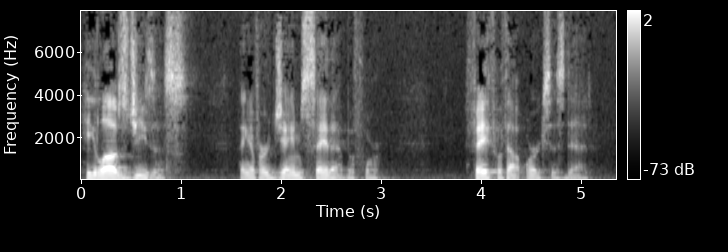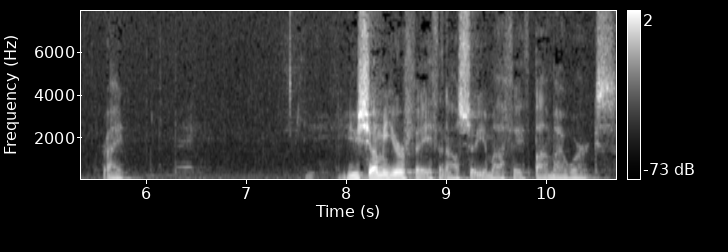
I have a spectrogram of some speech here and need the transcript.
he loves Jesus. I think I've heard James say that before. Faith without works is dead, right? You show me your faith, and I'll show you my faith by my works.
